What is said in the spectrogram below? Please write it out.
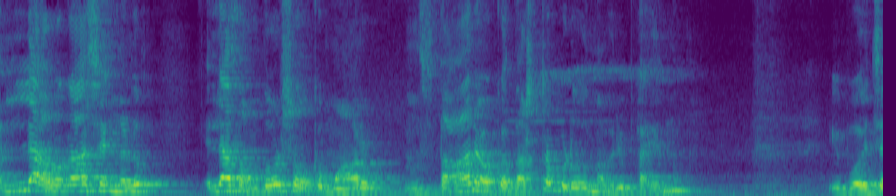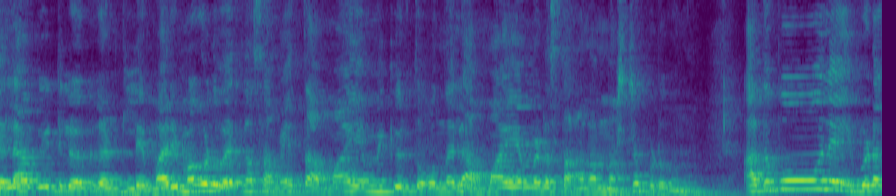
എല്ലാ അവകാശങ്ങളും എല്ലാ സന്തോഷമൊക്കെ മാറും. സ്ഥാനമൊക്കെ നഷ്ടപ്പെടുമെന്ന് അവർ ഭയന്നു ഇപ്പോൾ ചില വീട്ടിലൊക്കെ കണ്ടില്ലേ മരുമകൾ വരുന്ന സമയത്ത് അമ്മായിയമ്മയ്ക്ക് ഒരു തോന്നൽ അമ്മായിയമ്മയുടെ സ്ഥാനം നഷ്ടപ്പെടുമെന്ന്. അതുപോലെ ഇവിടെ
